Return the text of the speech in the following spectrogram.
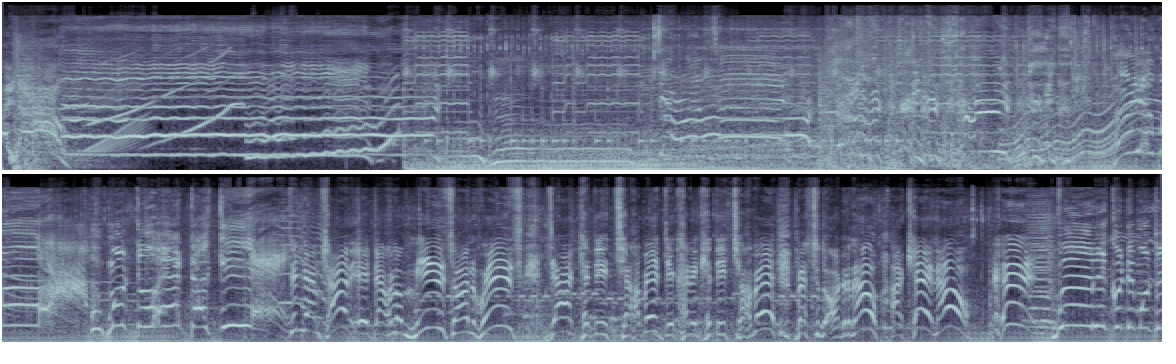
এই নাম স্যার, এটা হলো মিলস অন হুইলস। যা খেতে ইচ্ছে হবে, যেখানে খেতে ইচ্ছে হবে ব্যস্ত অর্ডার দাও আর খেয়ে নাও। ভেরি গুড মোটু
